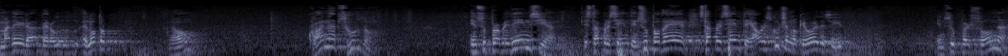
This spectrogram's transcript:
madera, pero el otro, no? ¿Cuán absurdo? En su providencia está presente, en su poder está presente. Ahora escuchen lo que voy a decir. En su persona.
